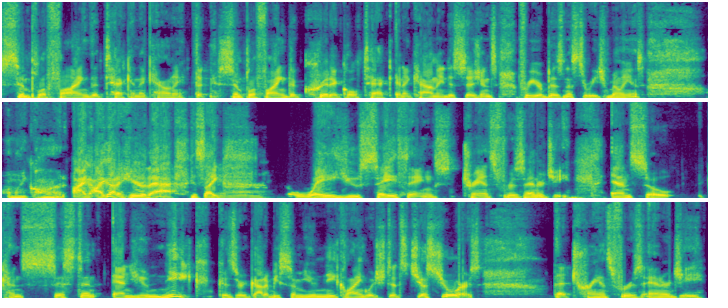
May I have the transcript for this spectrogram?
simplifying the tech and accounting, the, simplifying the critical tech and accounting decisions for your business to reach millions. Oh my God, I, I got to hear that. It's like yeah. the way you say things transfers energy. And so consistent and unique, because there's got to be some unique language that's just yours that transfers energy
